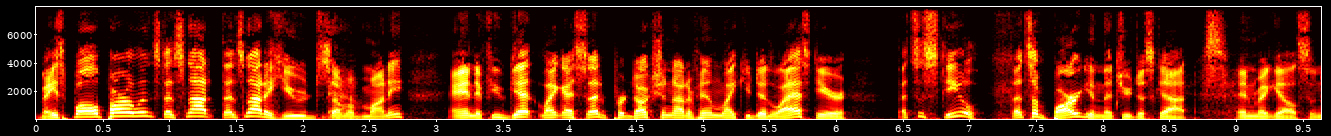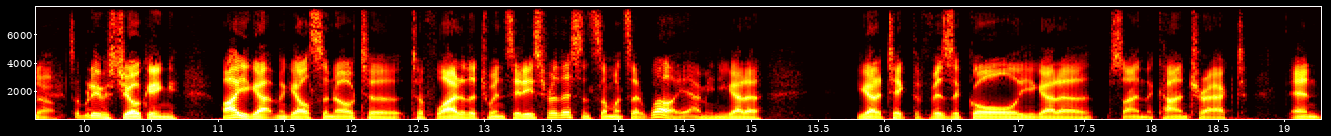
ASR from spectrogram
baseball parlance, that's not that's not a huge sum of money. And if you get, like I said, production out of him like you did last year, that's a steal. That's a bargain that you just got in Miguel Sano. Somebody was joking, "Wow, you got Miguel Sano to to fly to the Twin Cities for this?" And someone said, "Well, yeah, I mean, you gotta you gotta take the physical, you gotta sign the contract." And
